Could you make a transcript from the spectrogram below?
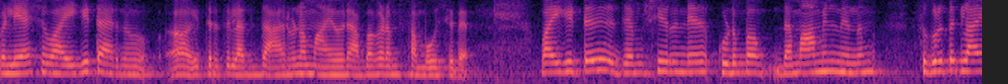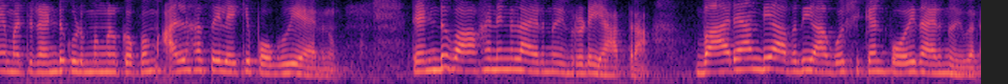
വെള്ളിയാഴ്ച വൈകിട്ടായിരുന്നു ഇത്തരത്തിൽ അത് ദാരുണമായ ഒരു അപകടം സംഭവിച്ചത്. വൈകിട്ട് ജംഷീറിന്റെ കുടുംബം ദമാമിൽ നിന്നും സുഹൃത്തുക്കളായ മറ്റ് രണ്ട് കുടുംബങ്ങൾക്കൊപ്പം അൽ ഹസയിലേക്ക് പോകുകയായിരുന്നു. രണ്ട് വാഹനങ്ങളായിരുന്നു ഇവരുടെ യാത്ര. വാരാന്ത്യ അവധി ആഘോഷിക്കാൻ പോയതായിരുന്നു ഇവർ.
